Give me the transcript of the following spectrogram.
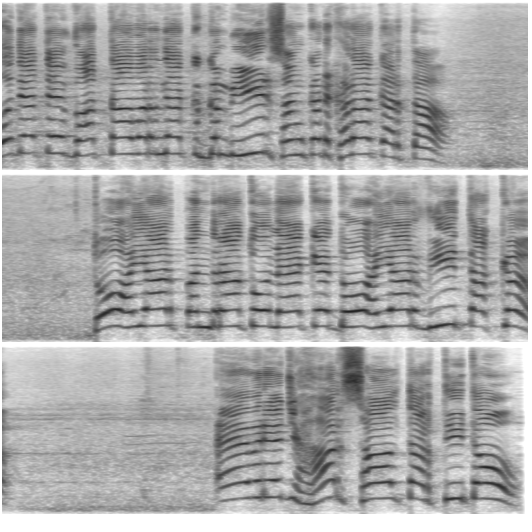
ਉਹਦੇ ਤੇ ਵਾਤਾਵਰਨ ਦਾ ਇੱਕ ਗੰਭੀਰ ਸੰਕਟ ਖੜਾ ਕਰਤਾ। 2015 ਤੋਂ ਲੈ ਕੇ 2020 ਤੱਕ ਐਵਰੇਜ ਹਰ ਸਾਲ ਧਰਤੀ ਤੋਂ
